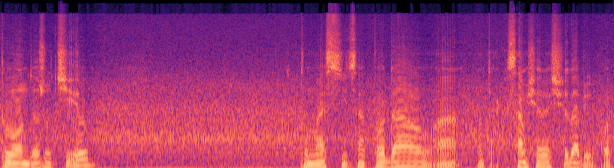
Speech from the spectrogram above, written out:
Tu on dorzucił. Tu Messi zapodał, a no tak, sam się rozświadomił chłop.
